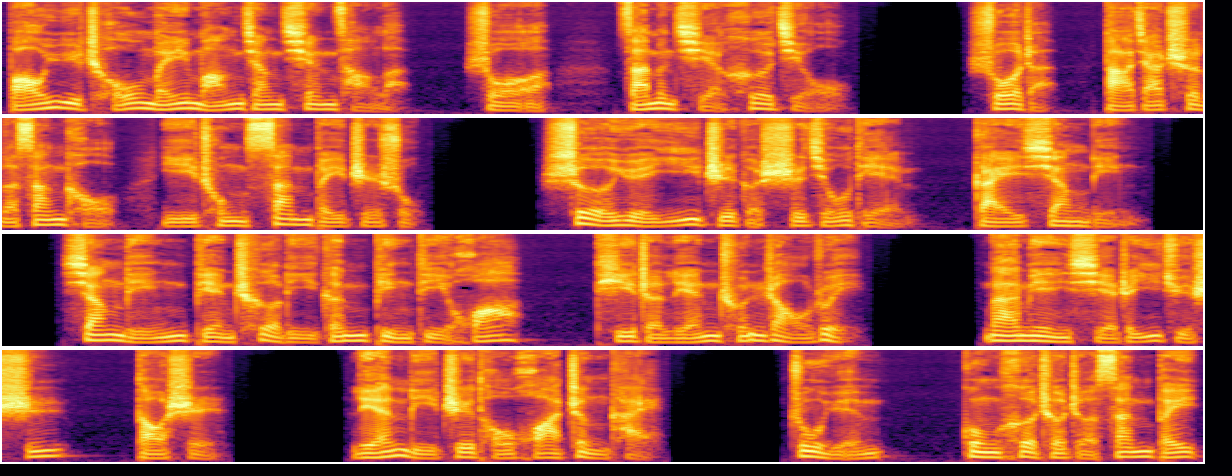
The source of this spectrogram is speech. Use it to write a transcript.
宝玉愁眉忙将签藏了，说：“咱们且喝酒。”说着，大家吃了三口，已充三杯之数。麝月一至个十九点，该香菱，香菱便撤了一根并蒂花，提着连春绕瑞，那面写着一句诗，道是：“连理枝头花正开。”祝云共喝彻者三杯。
